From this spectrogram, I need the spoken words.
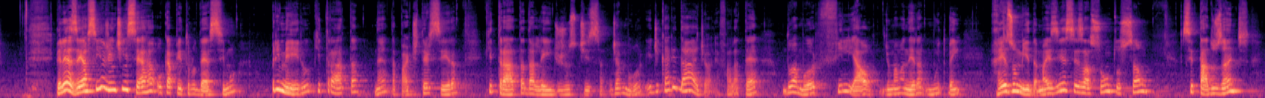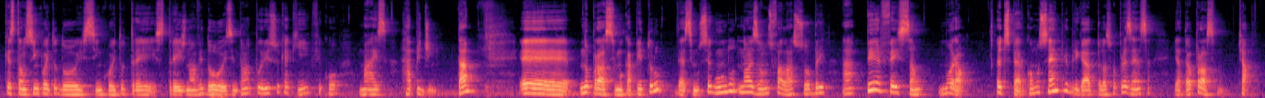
Beleza? E assim a gente encerra o capítulo décimo primeiro, que trata né, da parte terceira, que trata da lei de justiça, de amor e de caridade. Olha, fala até do amor filial, de uma maneira muito bem resumida. Mas esses assuntos são citados antes, questão 582, 583, 392. Então é por isso que aqui ficou mais rapidinho, tá? É, no próximo capítulo, 12, nós vamos falar sobre a perfeição moral. Eu te espero como sempre, obrigado pela sua presença e até o próximo. Tchau!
